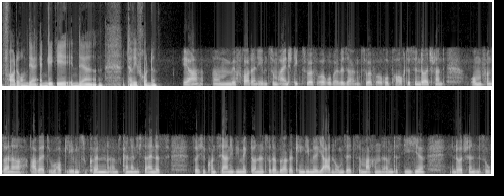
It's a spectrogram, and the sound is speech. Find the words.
Forderungen der NGG in der Tarifrunde? Ja, ähm, wir fordern eben zum Einstieg 12 Euro, weil wir sagen, 12 Euro braucht es in Deutschland, um von seiner Arbeit überhaupt leben zu können. Ähm, es kann ja nicht sein, dass solche Konzerne wie McDonald's oder Burger King, die Milliarden Umsätze machen, ähm, dass die hier in Deutschland so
